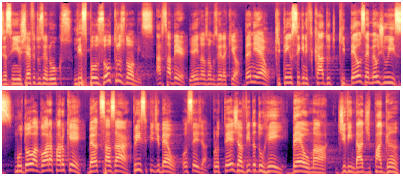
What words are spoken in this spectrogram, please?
Diz assim: E o chefe dos eunucos lhes pôs outros nomes, a saber. E aí nós vamos ver aqui, ó. Daniel, que tem o significado de que Deus é meu juiz. Mudou agora para o quê? Beltesazar, príncipe de Bel. Ou seja, proteja a vida do rei. Bel, uma divindade pagã.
